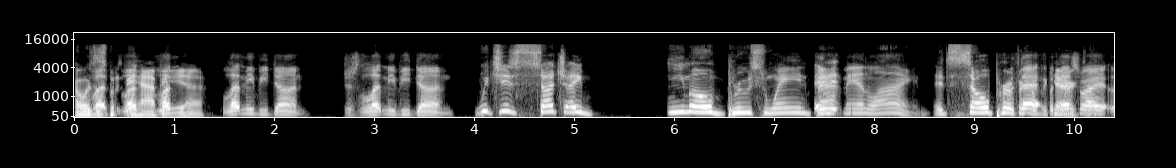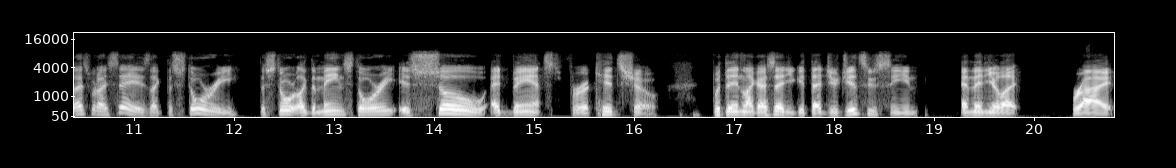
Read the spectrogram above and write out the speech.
I was let- supposed to be happy, yeah. Let me be done. Just let me be done." Which is such a emo Bruce Wayne And it- Batman line. It's so But perfect that, the but that's why that's what I say is like the story, the story, like the main story is so advanced for a kids show. But then, like I said, you get that jujitsu scene, and then you're like, right,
